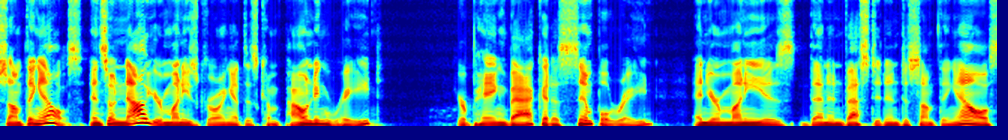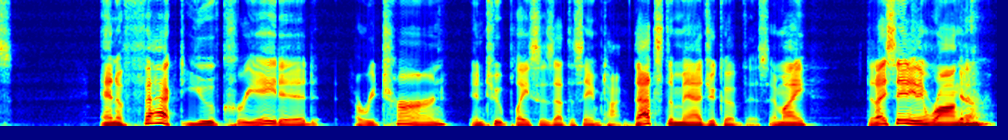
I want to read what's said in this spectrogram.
something else. And so now your money's growing at this compounding rate. You're paying back at a simple rate, and your money is then invested into something else. And in effect, you've created a return in two places at the same time. That's the magic of this. Am I did I say anything wrong yeah. there?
